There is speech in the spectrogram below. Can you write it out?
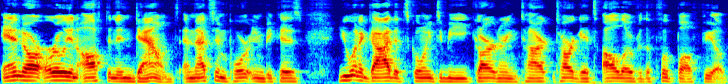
and are early and often in downs. And that's important because you want a guy that's going to be garnering tar- targets all over the football field.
